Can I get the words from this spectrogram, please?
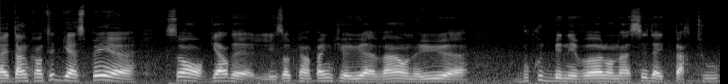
Ben, dans le comté de Gaspé, euh, ça, on regarde euh, les autres campagnes qu'il y a eu avant. On a eu euh, beaucoup de bénévoles, on a essayé d'être partout.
